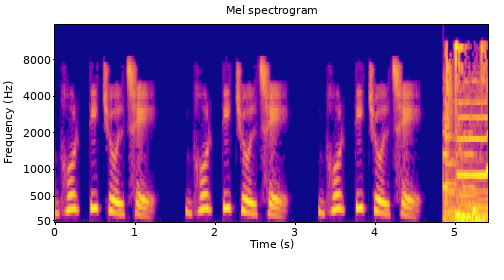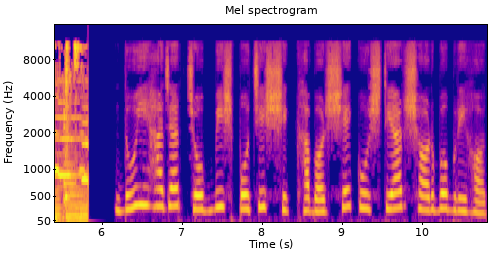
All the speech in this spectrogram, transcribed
ভর্তি চলছে। ভর্তি চলছে। ভর্তি চলছে। দুই হাজার চব্বিশ পঁচিশ শিক্ষাবর্ষে কুষ্টিয়ার সর্ববৃহৎ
